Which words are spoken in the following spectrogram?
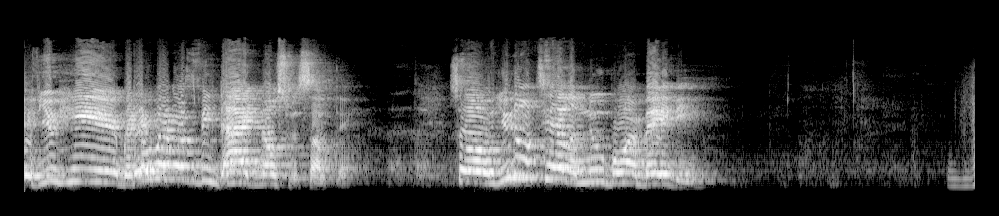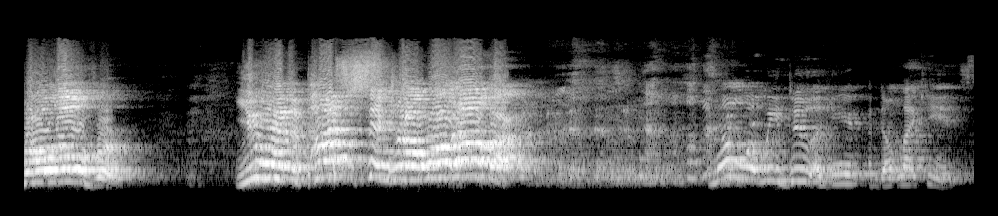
if you hear, but everybody wants to be diagnosed with something. So you don't tell a newborn baby, roll over. You have imposter syndrome, roll over know what we do. Again, I don't like kids.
